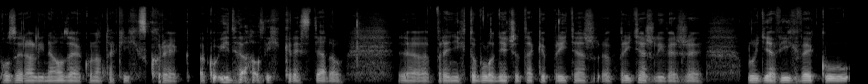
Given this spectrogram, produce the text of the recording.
pozerali naozaj ako na takých skoro ako ideálnych kresťanov. E, pre nich to bolo niečo také príťaž, príťažlivé, že ľudia v ich veku e,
